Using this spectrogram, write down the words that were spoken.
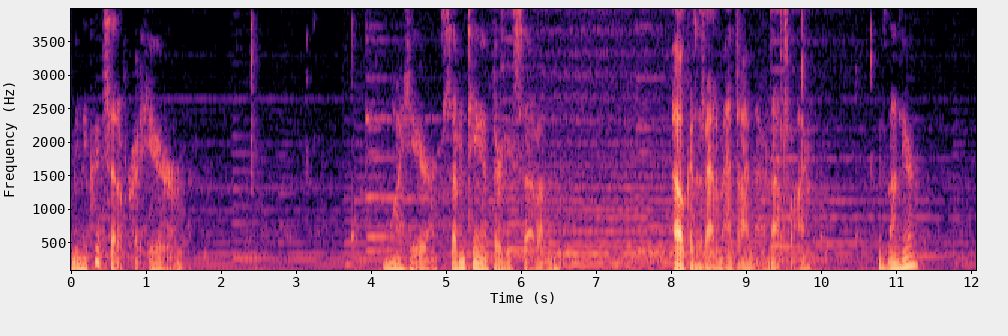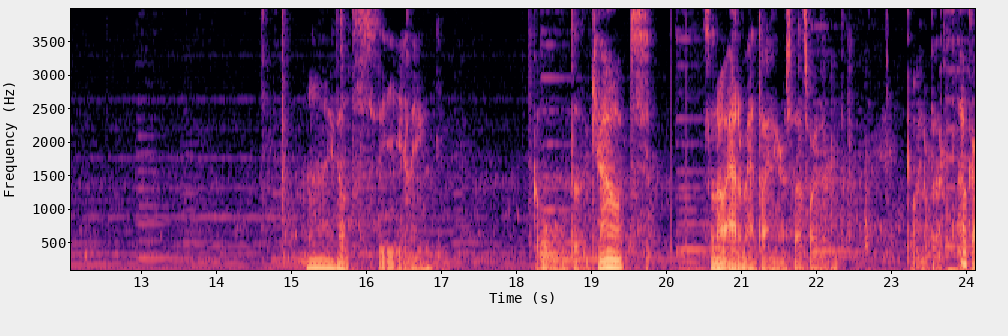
I mean, they could set up right here. Here? 17 and 37. Oh, because there's adamantine there, that's why. Is none here? I don't see any. Gold doesn't count. So no adamantine here, so that's why they're going over there. Okay,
